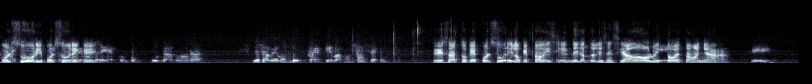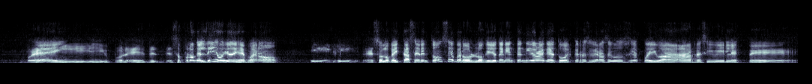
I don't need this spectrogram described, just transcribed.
por Suri, por Suri, que- bregar con computadora, no sabemos buscar, ¿qué vamos a hacer? Exacto, que es por sur y lo que estaba dic- indicando el licenciado Luis Sí. Toba esta mañana. Sí, Pues, y, y por- eh, de- eso fue lo que él dijo. Yo dije, bueno, sí, sí. eso es lo que hay que hacer entonces, pero lo que yo tenía entendido era que todo el que recibiera seguro social, pues iba a recibir este.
